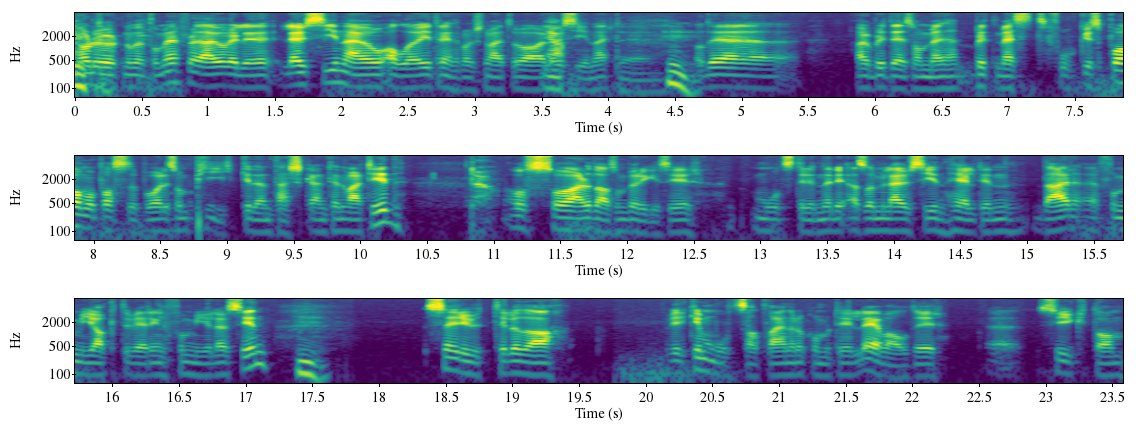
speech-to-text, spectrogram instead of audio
Har du hørt noe om det, Tommy? For det er jo veldig Lausin er jo Alle i treningsbransjen vet jo hva Ja. lausin er. Det, Mm. Og det har jo blitt det som er blitt mest fokus på. Må passe på å liksom pike den terskelen til enhver tid. Og så er det da, som Børge sier, motstridende Altså lausin hele tiden der. eh, For mye aktivering eller for mye lausin. Mm. Ser ut til å da virke motsatt vei når det kommer til levealder, eh, sykdom.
